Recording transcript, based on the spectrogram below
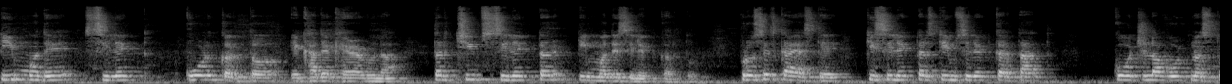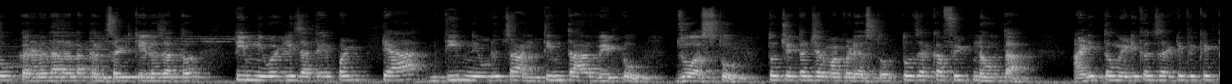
टीममध्ये सिलेक्ट कोण करतं एखाद्या खेळाडूला तर चीफ सिलेक्टर टीममध्ये सिलेक्ट करतो. प्रोसेस काय असते? की सिलेक्टर टीम सिलेक्ट करतात. कोचला वोट नसतो कर्णधाराला कन्सल्ट केलं जातं. टीम निवडली जाते पण त्या टीम निवडीचा अंतिमतः वेटो जो असतो तो चेतन शर्माकडे असतो. तो जर का फिट नव्हता आणि तो मेडिकल सर्टिफिकेट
